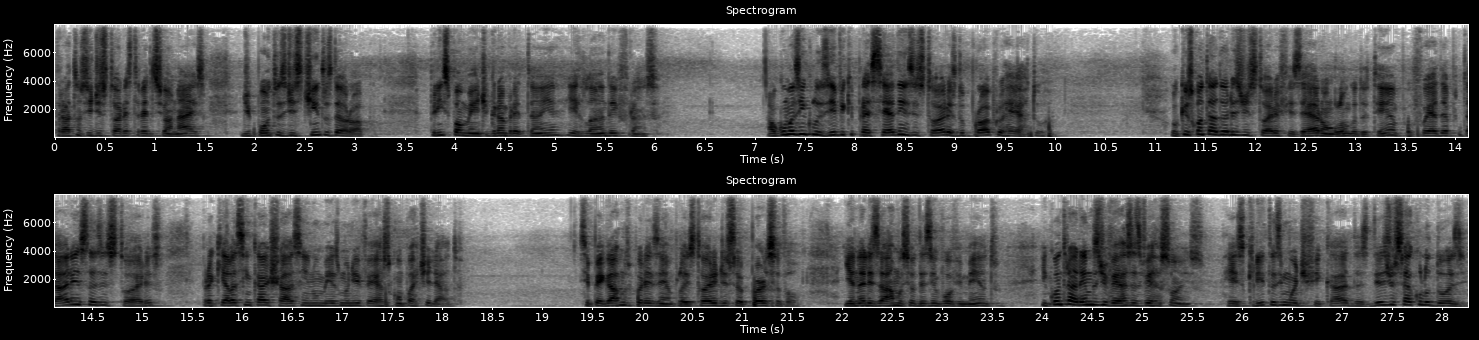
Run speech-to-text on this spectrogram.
Tratam-se de histórias tradicionais de pontos distintos da Europa, principalmente Grã-Bretanha, Irlanda e França. Algumas, inclusive, que precedem as histórias do próprio rei Arthur. O que os contadores de história fizeram ao longo do tempo foi adaptarem essas histórias para que elas se encaixassem no mesmo universo compartilhado. Se pegarmos, por exemplo, a história de Sir Percival e analisarmos seu desenvolvimento, encontraremos diversas versões, reescritas e modificadas desde o século XII.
